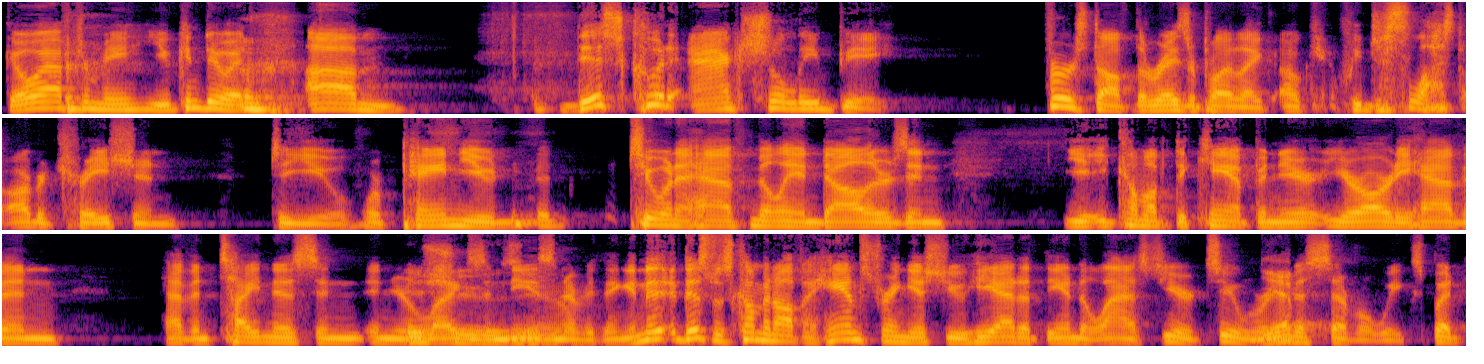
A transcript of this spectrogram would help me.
go after me. You can do it. Um, this could actually be. First off, the Rays are probably like, okay, we just lost arbitration to you. We're paying you two and a half million dollars, and you, you, come up to camp and you're you're already having having tightness in, in your Issues, legs and knees yeah. and everything. And th- this was coming off a hamstring issue he had at the end of last year too, where yep. he missed several weeks. But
